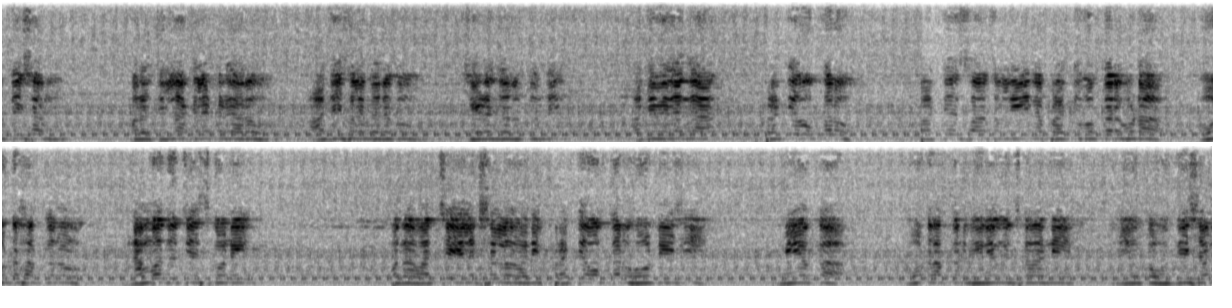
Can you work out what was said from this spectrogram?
ఉద్దేశం మన జిల్లా కలెక్టర్ గారు ఆదేశాల మేరకు చేయడం జరుగుతుంది. అదేవిధంగా ప్రతి ఒక్కరూ పద్దెనిమిది సంవత్సరాలు లేని ప్రతి ఒక్కరు కూడా ఓటు హక్కును నమోదు చేసుకొని మన వచ్చే ఎలక్షన్లో కానీ ప్రతి ఒక్కరు ఓటేసి మీ యొక్క ఓటు హక్కును వినియోగించుకోవాలని ఈ యొక్క ఉద్దేశం.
